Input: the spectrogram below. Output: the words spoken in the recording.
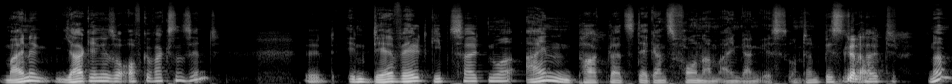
meine Jahrgänge so aufgewachsen sind. Äh, in der Welt gibt es halt nur einen Parkplatz, der ganz vorne am Eingang ist. Und dann bist genau. du halt, ne?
